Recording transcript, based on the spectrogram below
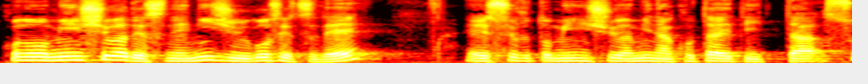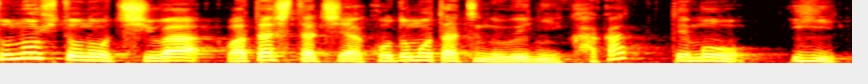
この民衆はですね25節ですると民衆は皆答えていった。その人の血は私たちや子供たちの上にかかってもいい、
